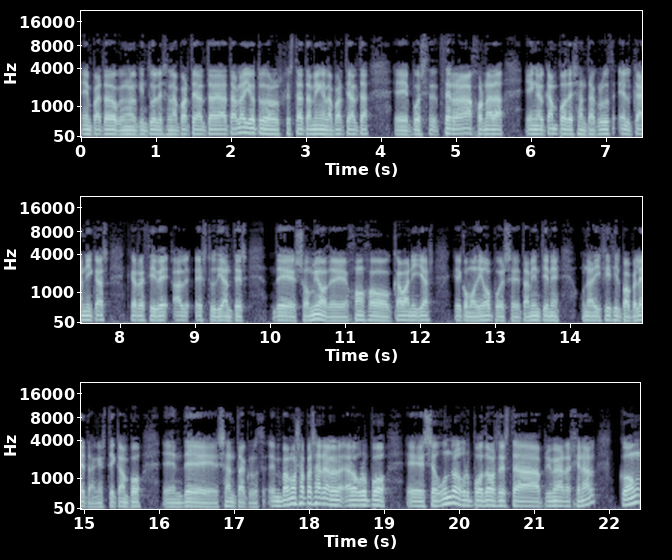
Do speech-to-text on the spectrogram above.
empatado con el Quintueles en la parte alta de la tabla, y otro de los que está también en la parte alta, eh, pues cerrará la jornada en el campo de Santa Cruz, el Cánicas, que recibe al Estudiantes de Somió, de Juanjo Cabanillas, que como digo, pues eh, también tiene una difícil papeleta en este campo de Santa Cruz. Vamos a pasar al, grupo segundo, al grupo 2 de esta primera regional, con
